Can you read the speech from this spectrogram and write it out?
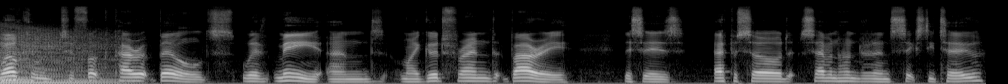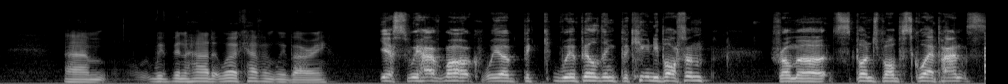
welcome to Phucked Parrot Builds with me and my good friend Barry. This is episode 762. Um, we've been hard at work, haven't we, Barry? Yes, we have Mark. We are we're building Bikini Bottom from uh, SpongeBob SquarePants.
